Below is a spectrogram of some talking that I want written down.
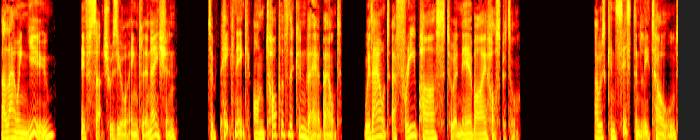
Allowing you, if such was your inclination, to picnic on top of the conveyor belt without a free pass to a nearby hospital. I was consistently told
